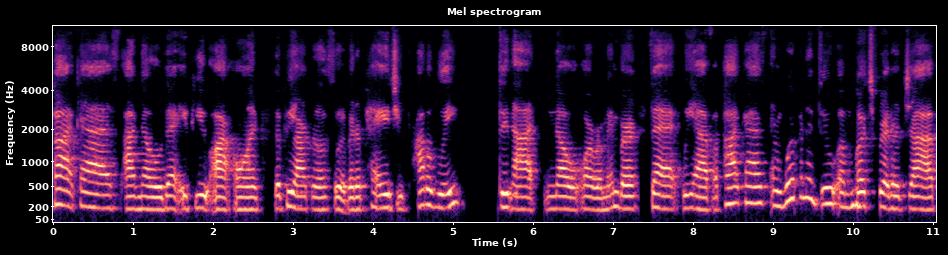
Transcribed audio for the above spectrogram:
podcast. I know that if you are on the PR Girls Do It Better page, you probably did not know or remember that we have a podcast and we're going to do a much better job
